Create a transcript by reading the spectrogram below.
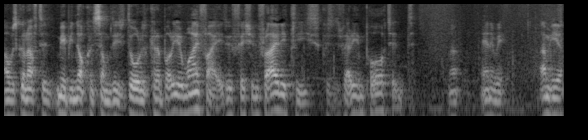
I was going to have to maybe knock on somebody's door and can I borrow your Wi-Fi? Do Fish on Friday, please, because it's very important. Anyway, I'm here.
